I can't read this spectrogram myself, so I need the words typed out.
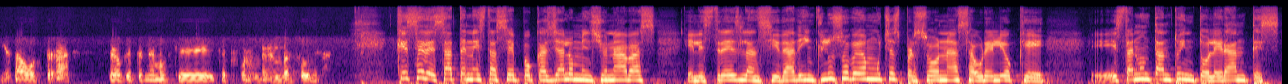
y esa otra creo que tenemos que, que poner en la zona. ¿Qué se desata en estas épocas? Ya lo mencionabas, el estrés, la ansiedad. Incluso veo muchas personas, Aurelio, que eh, están un tanto intolerantes,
